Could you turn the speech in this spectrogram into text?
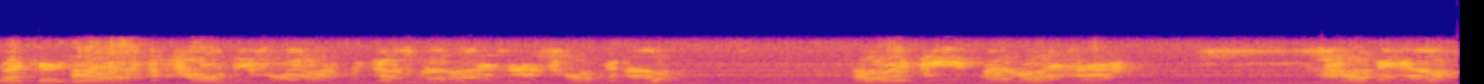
Record I have to pull before because my laser is fucking up. I repeat, my laser is fucking up.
